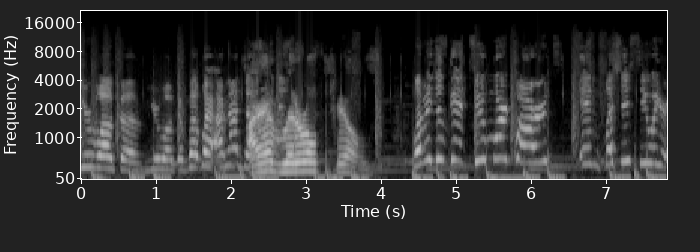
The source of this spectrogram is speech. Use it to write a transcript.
You're welcome. You're welcome. But wait, I'm not done. I have literal chills. Let me just get two more cards, and let's just see what your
